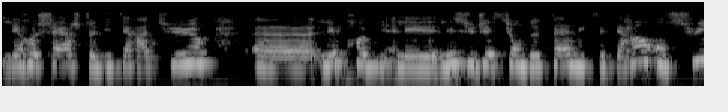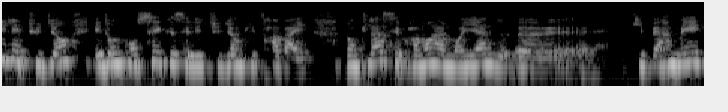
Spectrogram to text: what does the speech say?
les recherches de littérature, euh, les, suggestions de thèmes, etc. On suit l'étudiant et donc on sait que c'est l'étudiant qui travaille. Donc là, c'est vraiment un moyen de, qui permet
